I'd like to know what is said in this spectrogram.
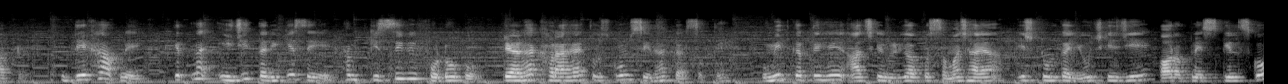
आफ्टर देखा आपने कितना इजी तरीके से हम किसी भी फ़ोटो को, टेढ़ा खड़ा है तो उसको हम सीधा कर सकते हैं। उम्मीद करते हैं आज के वीडियो आपको समझ आया। इस टूल का यूज़ कीजिए और अपने स्किल्स को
